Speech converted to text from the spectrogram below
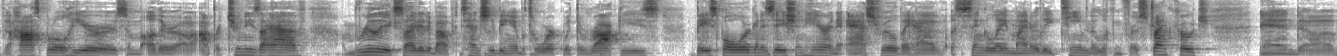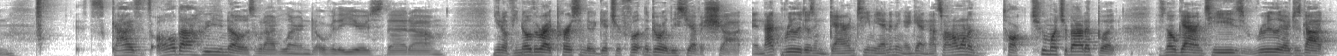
the hospital here or some other uh, opportunities I have, I'm really excited about potentially being able to work with the Rockies baseball organization here in Asheville. They have a single A minor league team. They're looking for a strength coach. And um, it's guys, it's all about who you know, is what I've learned over the years. That um, you know, if you know the right person to get your foot in the door, at least you have a shot. And that really doesn't guarantee me anything. Again, that's why I don't want to talk too much about it, but there's no guarantees. Really, I just got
